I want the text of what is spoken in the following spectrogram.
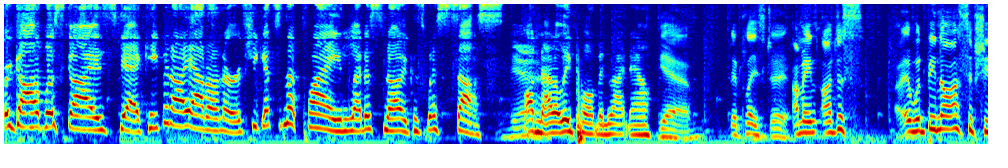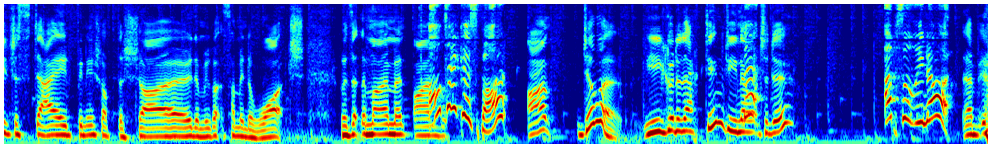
Regardless, guys, yeah, keep an eye out on her. If she gets on that plane, let us know because we're sus Yeah. on Natalie Portman right now. yeah. Yeah, please do. I mean, I just. It would be nice if she just stayed, finish off the show, then we've got something to watch. Because at the moment, I'm. I'll take her spot. I'm do it. you good at acting? Do you know what to do? Absolutely not. Have you,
